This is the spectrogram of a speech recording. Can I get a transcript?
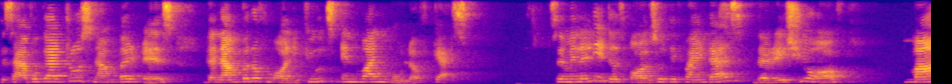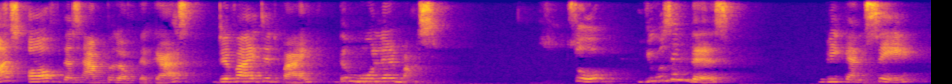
This Avogadro's number is the number of molecules in one mole of gas. Similarly it is also defined as the ratio of mass of the sample of the gas divided by the molar mass. So, using this, we can say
